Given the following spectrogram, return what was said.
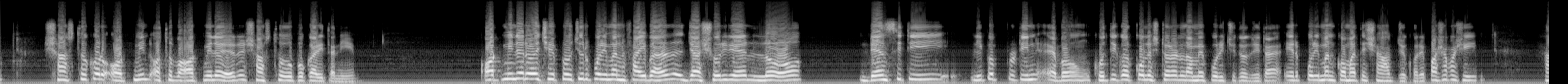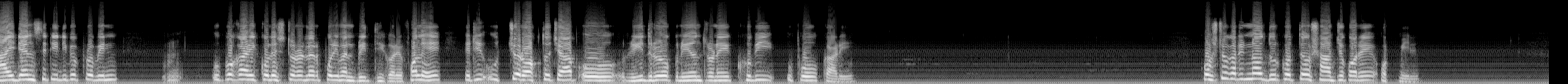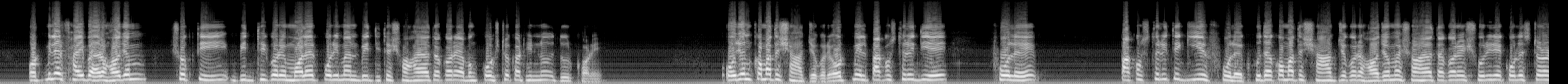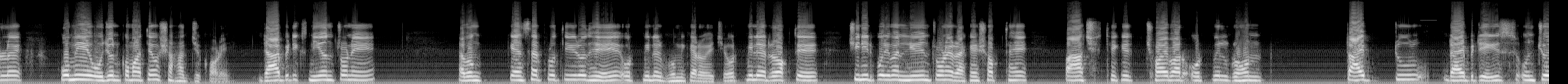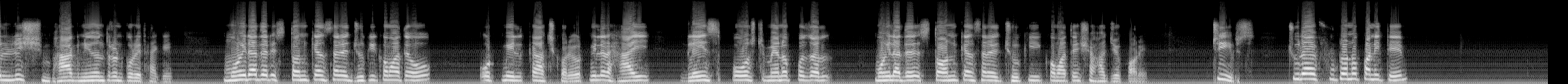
স্বাস্থ্যকর অটমিল অথবা অটমিলের স্বাস্থ্য উপকারিতা নিয়ে। অটমিলে রয়েছে প্রচুর পরিমাণ ফাইবার যা শরীরের লো ডেন্সিটি, লিপোপ্রোটিন এবং ক্ষতিকর কোলেস্টেরল নামে পরিচিত, যেটা এর পরিমাণ কমাতে সাহায্য করে। পাশাপাশি হাই ডেন্সিটি লিপোপ্রোটিন উপকারী কোলেস্টেরলের পরিমাণ বৃদ্ধি করে, ফলে এটি উচ্চ রক্তচাপ ও হৃদরোগ নিয়ন্ত্রণে খুবই উপকারী। কোষ্ঠকাঠিন্য দূর করতেও সাহায্য করে ওটমিল। ওটমিলের ফাইবার হজম শক্তি বৃদ্ধি করে মলের পরিমাণ বৃদ্ধিতে সহায়তা করে এবং কোষ্ঠকাঠিন্য দূর করে। ওজন কমাতে সাহায্য করে। ওটমিল পাকস্থলী দিয়ে ফলে, পাকস্থলীতে গিয়ে ফলে ক্ষুধা কমাতে সাহায্য করে, হজমে সহায়তা করে, শরীরে কোলেস্টেরল কমিয়ে ওজন কমাতেও সাহায্য করে। ডায়াবেটিক্স নিয়ন্ত্রণে এবং ক্যান্সার প্রতিরোধে ওটমিলের ভূমিকা রয়েছে। ওটমিলের রক্তে চিনির পরিমাণ নিয়ন্ত্রণে রাখে। সপ্তাহে পাঁচ থেকে ছয় বার ওটমিল গ্রহণ টাইপ টু ডায়াবেটিস উনচল্লিশ ভাগ নিয়ন্ত্রণ করে থাকে। মহিলাদের স্তন ক্যান্সারের ঝুঁকি কমাতেও ওটমিল কাজ করে। ওটমিলের হাই গ্লেন্স পোস্ট মেনোপোজাল মহিলাদের স্তন ক্যান্সারের ঝুঁকি কমাতে সাহায্য করে। টিপস চুলায় ফুটানো পানিতে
